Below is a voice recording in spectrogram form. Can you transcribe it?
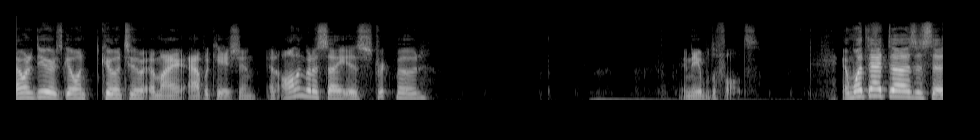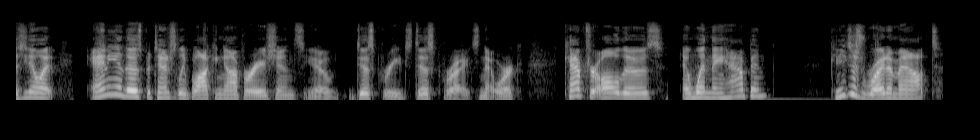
I want to do is go, in, go into my application, and all I'm going to say is strict mode enable defaults. And what that does is says, you know what, any of those potentially blocking operations, you know, disk reads, disk writes, network, capture all those, and when they happen, can you just write them out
